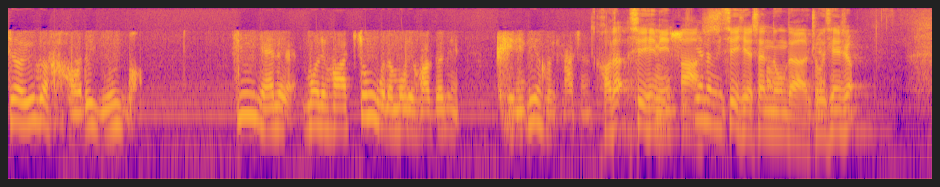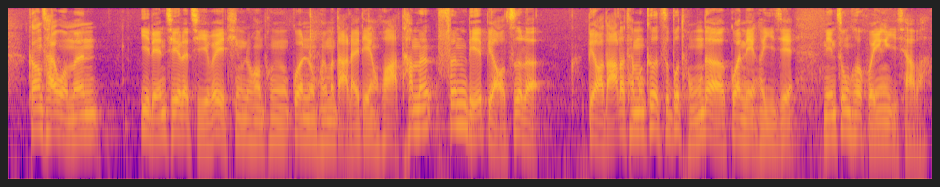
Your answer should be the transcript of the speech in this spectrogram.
只要有个好的引导，今年的茉莉花，中国的茉莉花革命肯定会发生。好的，谢谢您啊谢谢山东的周先生。刚才我们一连接了几位听众和朋友、观众朋友们打来电话，他们分别表自了、表达了他们各自不同的观点和意见，您综合回应一下吧。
